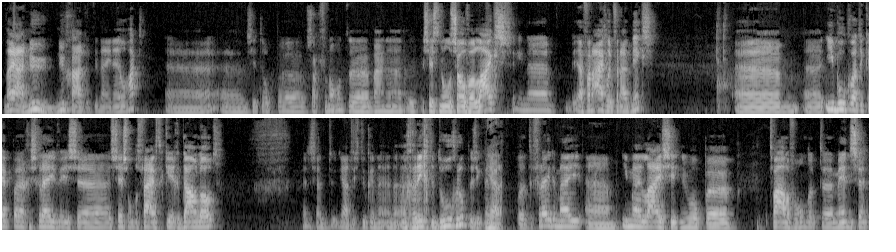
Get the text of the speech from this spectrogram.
nou ja, nu, nu gaat het in een heel hard. Uh, we zitten op, zag vanochtend, bijna 1600 zoveel likes. In, ja, van, eigenlijk vanuit niks. Uh, e-book wat ik heb uh, geschreven is 650 eh, keer gedownload. Het is, ja, het is natuurlijk een, een, een gerichte doelgroep, dus ik ben ja. daar tevreden mee. Ehm, e-maillijst zit nu op 1200 mensen.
